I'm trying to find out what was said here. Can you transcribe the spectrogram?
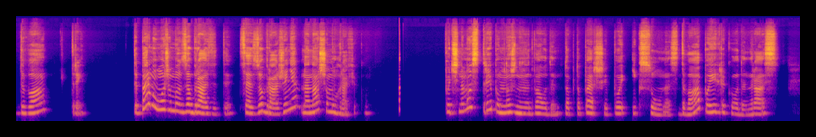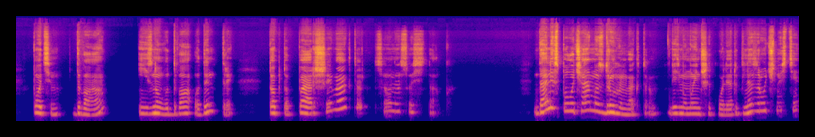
2, 3. Тепер ми можемо зобразити це зображення на нашому графіку. Почнемо з 3 помножено на 2, 1. Тобто перший по х у нас 2, по y 1. Раз. Потім 2. І знову 2, 1, 3. Тобто перший вектор це у нас ось так. Далі сполучаємо з другим вектором. Візьмемо інший колір для зручності.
